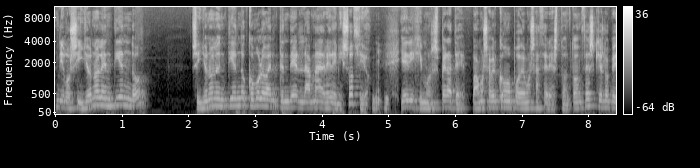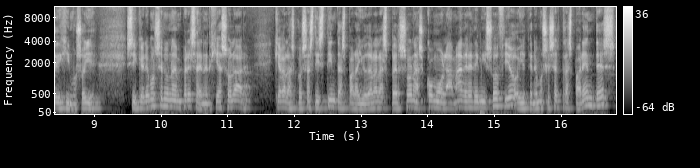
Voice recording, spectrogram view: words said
digo, si yo no lo entiendo, si yo no lo entiendo, ¿cómo lo va a entender la madre de mi socio? Y ahí dijimos, espérate, vamos a ver cómo podemos hacer esto. Entonces, ¿qué es lo que dijimos? Oye, si queremos ser una empresa de energía solar que haga las cosas distintas para ayudar a las personas como la madre de mi socio, oye, tenemos que ser transparentes,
